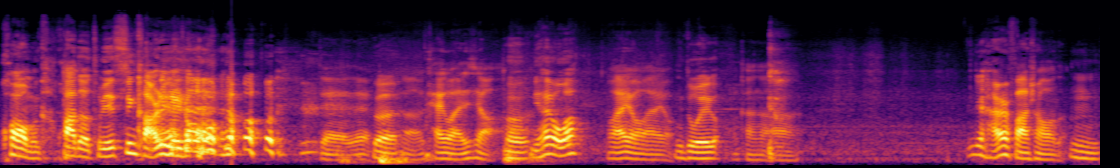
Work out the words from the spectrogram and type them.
夸我们夸的特别心坎儿里那种。对对对呃，开个玩笑。嗯，你还有吗？我还有我还有，你读一个。我看看啊，你这还是发烧的。嗯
